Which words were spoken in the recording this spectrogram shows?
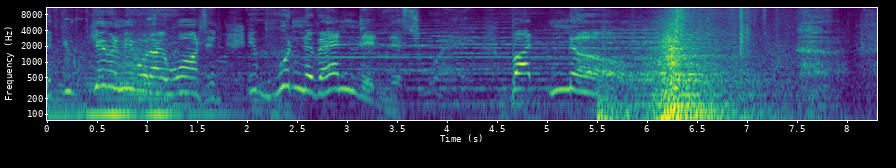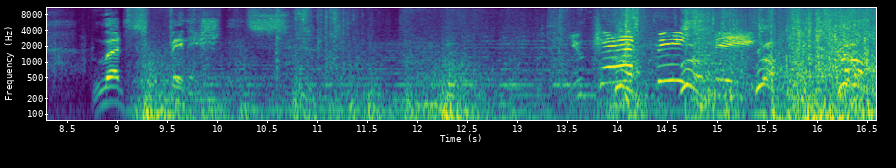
and if you'd given me what I wanted, it wouldn't have ended this way. But no! Let's finish this. You can't beat me!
